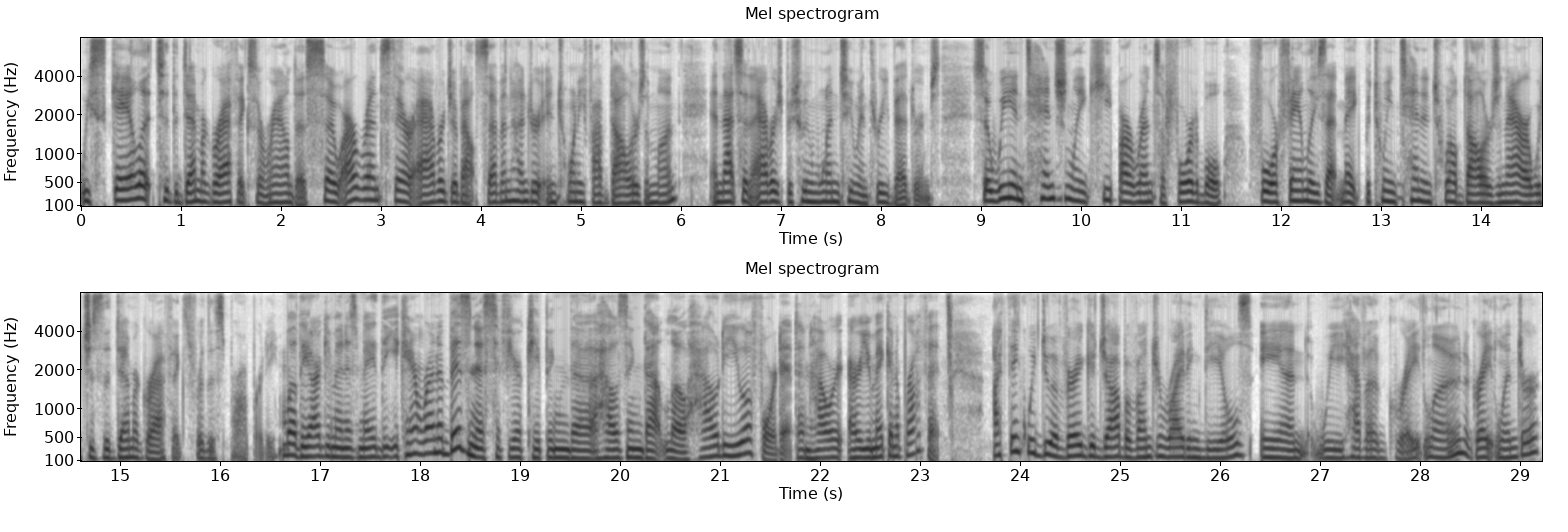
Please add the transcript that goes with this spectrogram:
We scale it to the demographics around us. So, our rents there average about $725 a month, and that's an average between one, two, and three bedrooms. So we intentionally keep our rents affordable for families that make between ten and twelve dollars an hour, which is the demographics for this property. Well, the argument is made that you can't run a business if you're keeping the housing that low. How do you afford it, and how are, are you making a profit? I think we do a very good job of underwriting deals, and we have a great loan, a great lender,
